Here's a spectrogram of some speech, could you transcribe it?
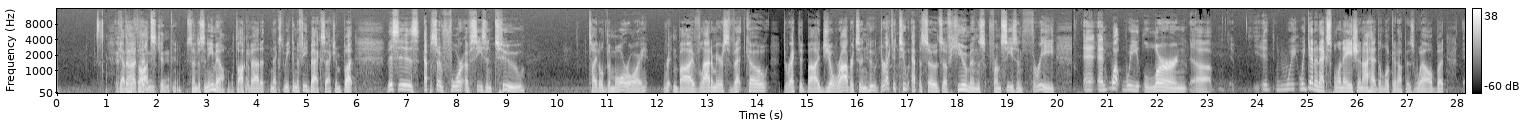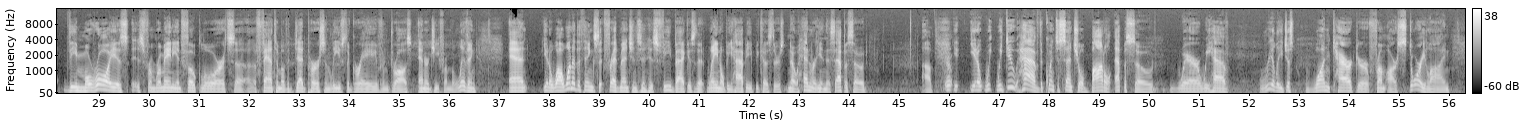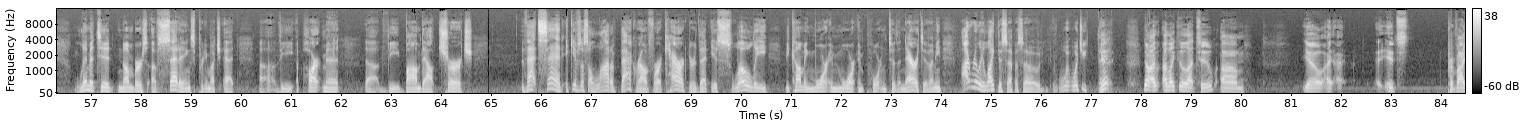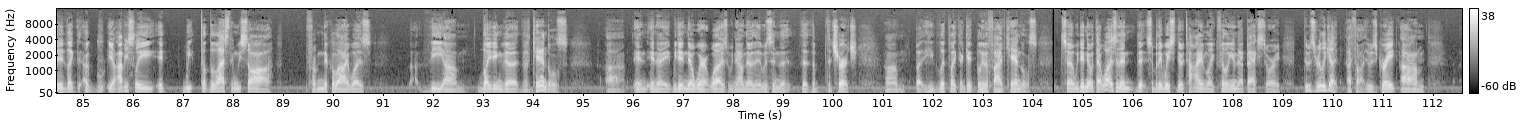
if if you have not, any thoughts, you can. you know, send us an email. We'll talk about it next week in the feedback section. But this is episode four of season two, titled The Moroi, written by Vladimir Svetko, directed by Jill Robertson, who directed two episodes of Humans from season three. And, and what we learn. Uh, it, we, we get an explanation. I had to look it up as well, but the moroi is is from Romanian folklore. It's a, a phantom of a dead person leaves the grave and draws energy from the living. And you know, while one of the things that Fred mentions in his feedback is that Wayne will be happy because there's no Henry in this episode. Um, you, you know, we, we do have the quintessential bottle episode where we have really just one character from our storyline, limited numbers of settings, pretty much at uh, the apartment, uh, the bombed out church. That said, it gives us a lot of background for a character that is slowly becoming more and more important to the narrative. I mean, I really like this episode. What would you think? Yeah. No, I, I liked it a lot too. Um, you know, I, I it's provided like a you know obviously it we the, the last thing we saw from Nikolai was the um, lighting the the candles uh, in in a we didn't know where it was. We now know that it was in the the the, the church, um, but he lit like I get believe the five candles. So we didn't know what that was, and then the, so but they wasted no time like filling in that backstory. It was really good. I thought it was great. Um,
